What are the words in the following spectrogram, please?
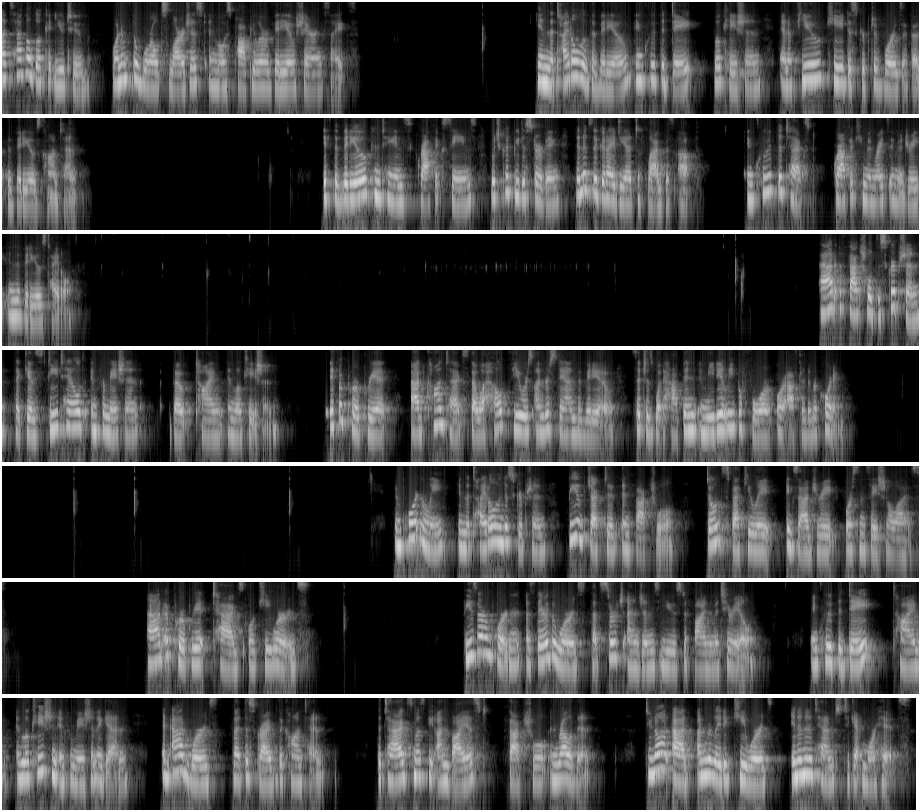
Let's have a look at YouTube, one of the world's largest and most popular video sharing sites. In the title of the video, include the date, location, and a few key descriptive words about the video's content. If the video contains graphic scenes, which could be disturbing, then it's a good idea to flag this up. Include the text, graphic human rights imagery, in the video's title. Add a factual description that gives detailed information about time and location. If appropriate, add context that will help viewers understand the video, such as what happened immediately before or after the recording. Importantly, in the title and description, be objective and factual. Don't speculate, exaggerate, or sensationalize. Add appropriate tags or keywords. These are important as they're the words that search engines use to find the material. Include the date, time, and location information again, and add words that describe the content. The tags must be unbiased, factual, and relevant. Do not add unrelated keywords in an attempt to get more hits.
